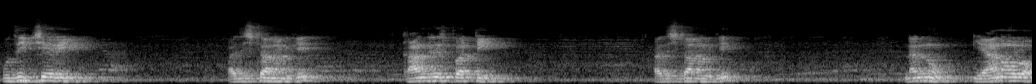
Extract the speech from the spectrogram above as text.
పుదుచ్చేరి అధిష్టానానికి కాంగ్రెస్ పార్టీ అధిష్టానానికి నన్ను యానంలో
